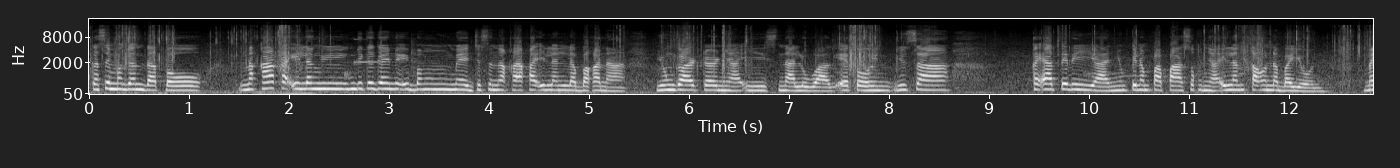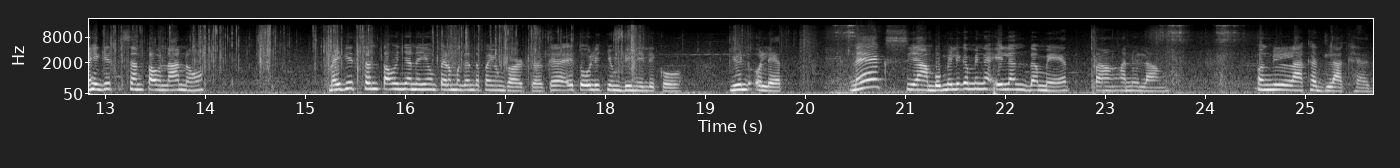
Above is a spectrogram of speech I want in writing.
Kasi maganda to. Nakakailang, hindi kagaya ng ibang medyas na nakakailang laba ka na, yung garter niya is naluwag. Ito, yung sa, kay Ate Rian, yung pinampapasok niya, ilang taon na ba yon? Mahigit isang taon na, no? May gitsang taon niya na yung pero maganda pa yung garter. Kaya ito ulit yung binili ko. Yun ulit. Next, yan. Bumili kami ng ilang damit. Pang ano lang. Pang lakad-lakad.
